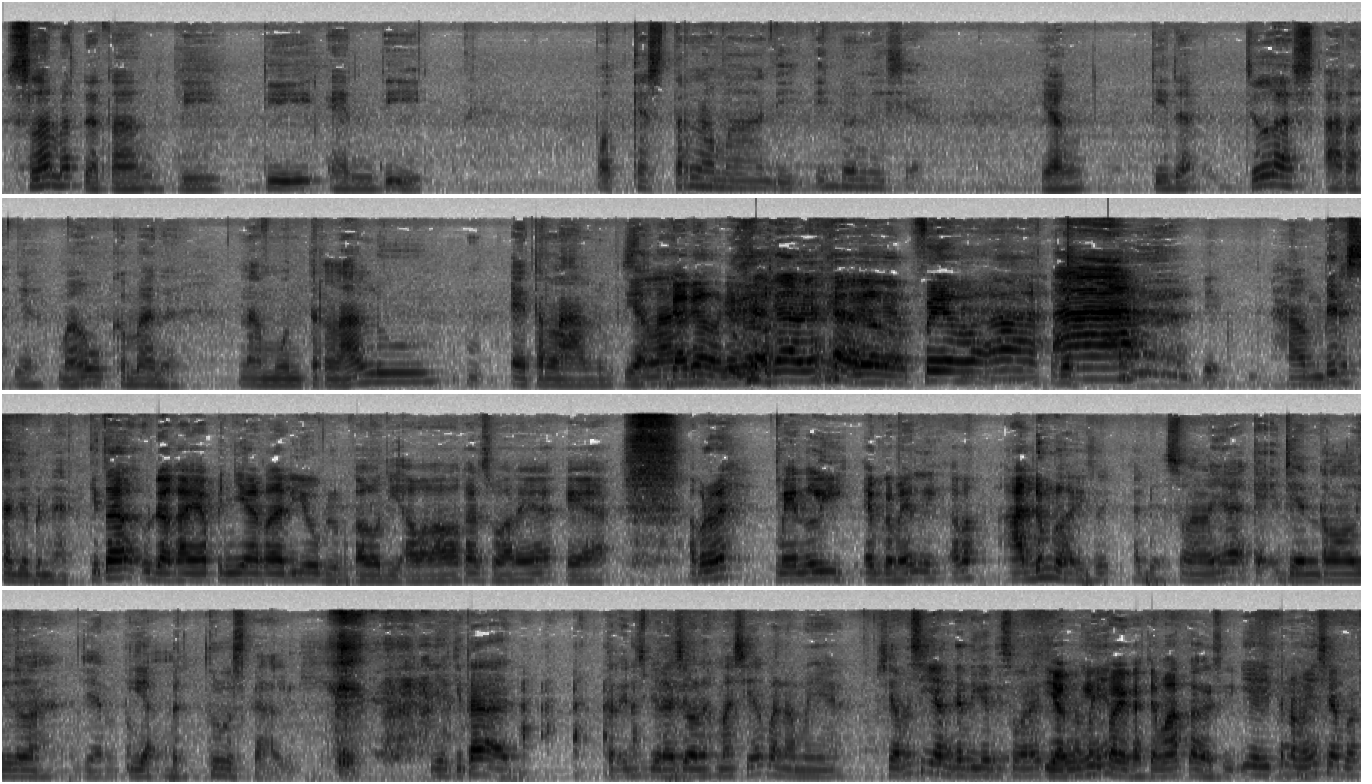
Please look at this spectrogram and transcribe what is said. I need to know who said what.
Speaker 1: Selamat datang di DND
Speaker 2: podcast ternama di Indonesia.
Speaker 1: yang tidak jelas arahnya mau ke mana.
Speaker 2: Namun terlalu eh terlalu
Speaker 1: Ya,
Speaker 2: selalu-
Speaker 1: gagal, gagal.
Speaker 2: gagal, gagal, gagal.
Speaker 1: Fail ah.
Speaker 2: Ah, hampir saja benar.
Speaker 1: Kita udah kayak penyiar radio belum kalau di awal-awal kan suaranya kayak apa namanya? Manly, eh bukan manly, apa? Adem lah itu. Adem.
Speaker 2: Soalnya kayak gentle gitu lah, gentle.
Speaker 1: Iya, betul sekali.
Speaker 2: Ya kita terinspirasi oleh Mas siapa namanya? Siapa sih yang ganti-ganti suara itu
Speaker 1: Yang ini
Speaker 2: namanya?
Speaker 1: pakai kacamata gak sih?
Speaker 2: Iya itu namanya siapa?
